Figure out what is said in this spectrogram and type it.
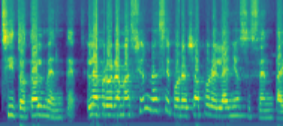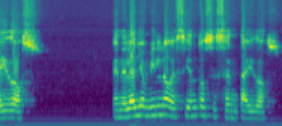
Sí, totalmente. La programación nace por allá por el año 62, en el año 1962.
